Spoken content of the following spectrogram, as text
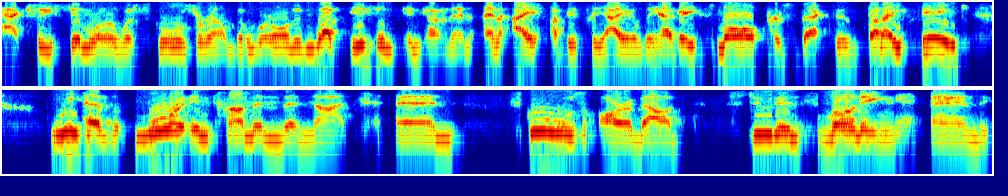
actually similar with schools around the world and what isn't in common? And, and i obviously i only have a small perspective but i think we have more in common than not. And schools are about students learning and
